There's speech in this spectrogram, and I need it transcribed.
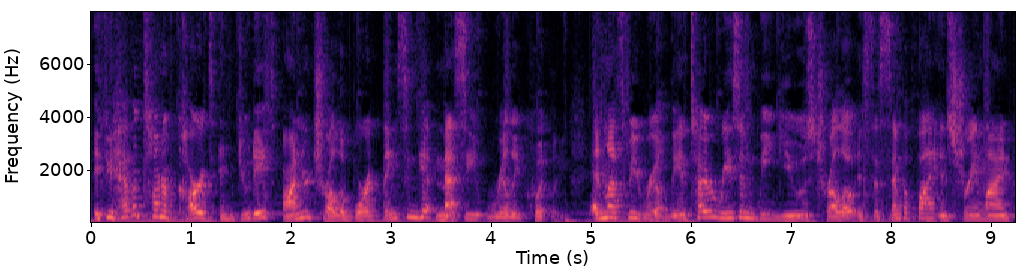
If you have a ton of cards and due dates on your Trello board, things can get messy really quickly. And let's be real, the entire reason we use Trello is to simplify and streamline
